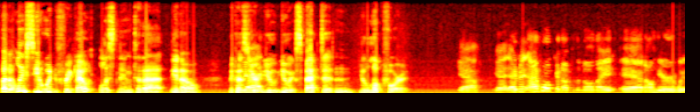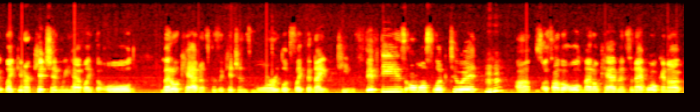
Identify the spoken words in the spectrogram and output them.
but at least you wouldn't freak out listening to that, you know, because Yeah. you you expect it and you look for it. Yeah, yeah. I mean, I've woken up in the middle of the night and I'll hear like in our kitchen we have like the old metal cabinets because the kitchen's more looks like the 1950s almost look to it. Mhm. Um, so it's all the old metal cabinets, and I've woken up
